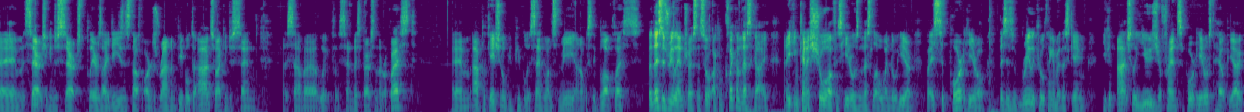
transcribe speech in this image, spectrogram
Um, search, you can just search players' IDs and stuff, or just random people to add. So I can just send, let's have a look, let's send this person a request. Um, application will be people that send ones to me, and obviously block lists. But this is really interesting. So I can click on this guy, and he can kind of show off his heroes in this little window here. But his support hero, this is a really cool thing about this game. You can actually use your friend's support heroes to help you out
